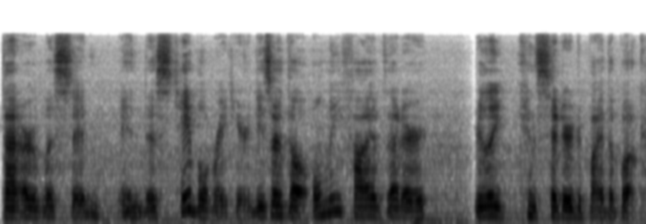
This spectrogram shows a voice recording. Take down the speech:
that are listed in this table right here. These are the only five that are really considered by the book.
